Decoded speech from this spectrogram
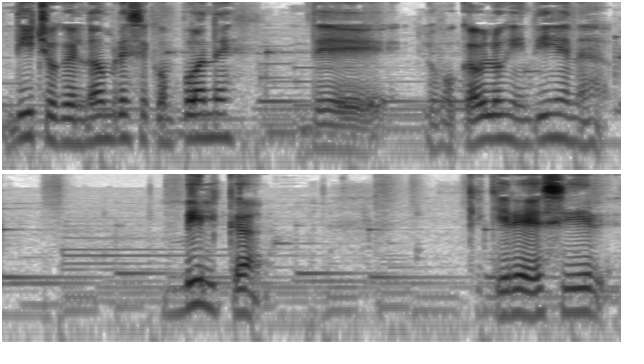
dicho que el nombre se compone de los vocablos indígenas Vilca, que quiere decir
